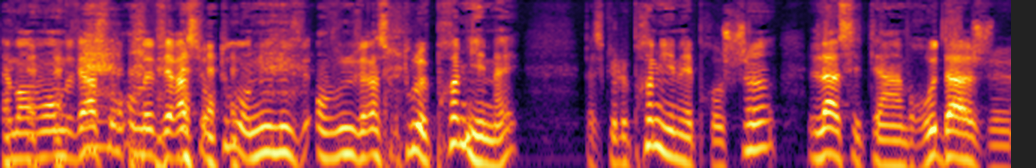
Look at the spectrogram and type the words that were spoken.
Ah on, me verra, on me verra surtout, on nous, on nous verra surtout le 1er mai parce que le 1er mai prochain, là, c'était un brodage. Euh,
